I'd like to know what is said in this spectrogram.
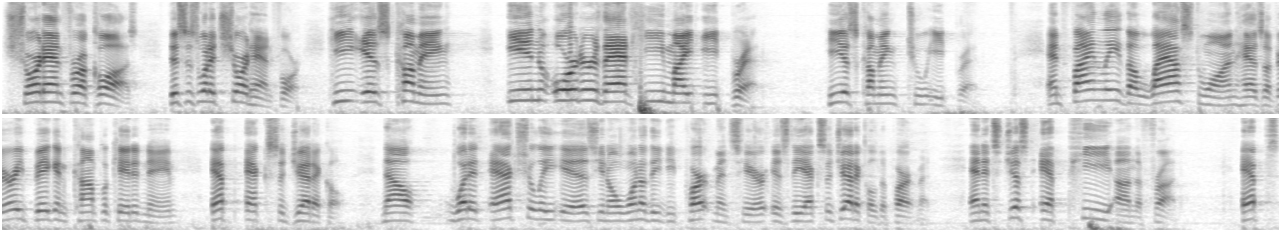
Shorthand for a clause. This is what it's shorthand for. He is coming in order that he might eat bread. He is coming to eat bread. And finally, the last one has a very big and complicated name, epexegetical. Now, what it actually is, you know, one of the departments here is the exegetical department. And it's just ep on the front. Eps,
